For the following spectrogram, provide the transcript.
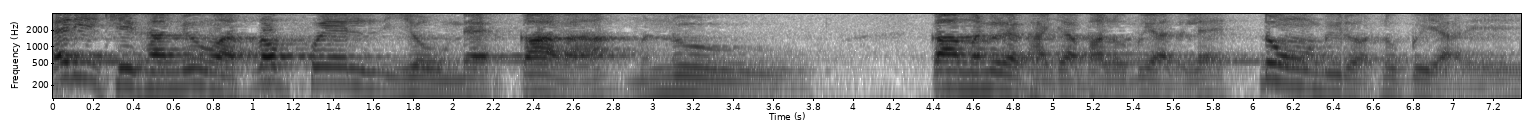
အဲ့ဒီအခြေခံမျိုးမှာသော့ဖွဲယုံတဲ့ကားကမနုကာမနုရဲ့ခါကျဘာလို့ပြရတယ်လဲတွန်းပြီးတော့နှုတ်ပြရတယ်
